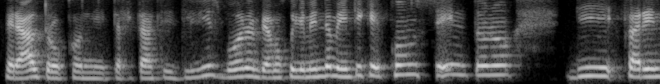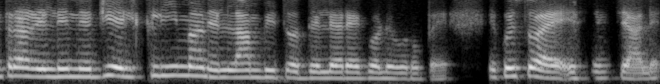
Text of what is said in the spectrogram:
peraltro con i trattati di Lisbona abbiamo quegli emendamenti che consentono di far entrare l'energia e il clima nell'ambito delle regole europee e questo è essenziale.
